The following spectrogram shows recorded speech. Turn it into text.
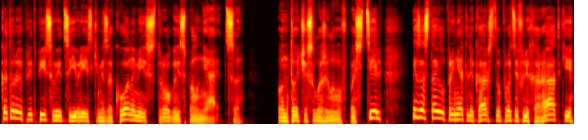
которое предписывается еврейскими законами и строго исполняется. Он тотчас уложил его в постель и заставил принять лекарство против лихорадки,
